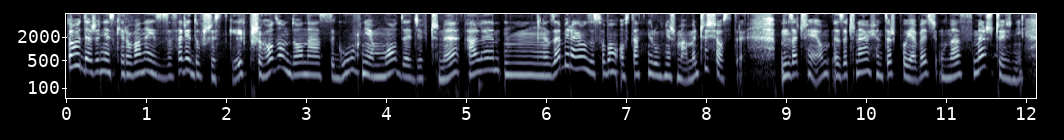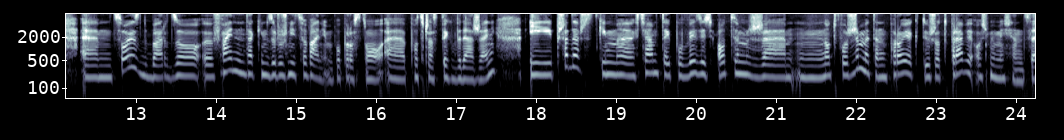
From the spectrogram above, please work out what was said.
To wydarzenie skierowane jest w zasadzie do wszystkich. Przychodzą do nas głównie młode dziewczyny, ale mm, zabierają ze sobą ostatnio również mamy czy siostry. Zaczynają, zaczynają się też pojawiać u nas mężczyźni, co jest bardzo e, fajnym takim zróżnicowaniem po prostu e, podczas tych wydarzeń. I przede wszystkim e, chciałam tutaj powiedzieć o tym, że mm, no, tworzymy ten projekt już od prawie 8 miesięcy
